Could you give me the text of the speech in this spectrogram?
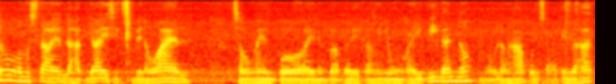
So, kamusta kayong lahat guys? It's been a while. So, ngayon po ay nagbabalik ang inyong kaibigan, no? Maulang hapon sa ating lahat.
